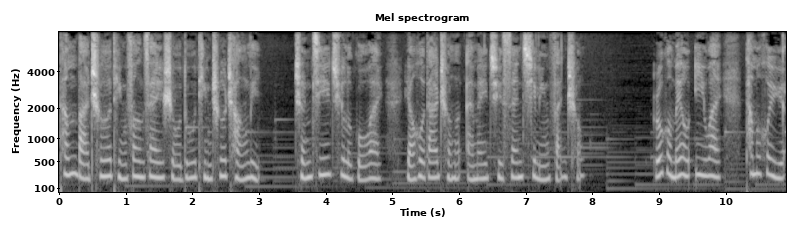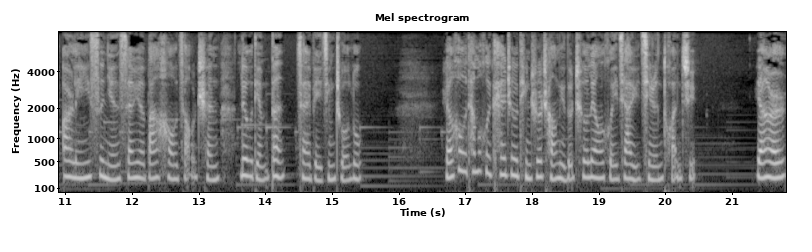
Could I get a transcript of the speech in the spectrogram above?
他们把车停放在首都停车场里，乘机去了国外，然后搭乘 MH 三七零返程。如果没有意外，他们会于二零一四年三月八号早晨六点半在北京着陆。然后他们会开着停车场里的车辆回家与亲人团聚，然而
